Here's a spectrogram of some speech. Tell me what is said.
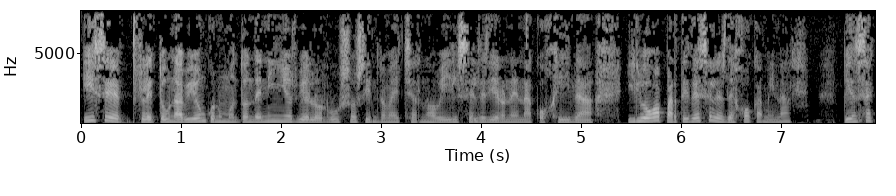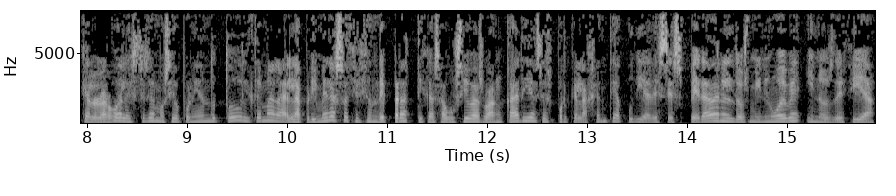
y se fletó un avión con un montón de niños bielorrusos, síndrome de Chernobyl, se les dieron en acogida, y luego a partir de ese les dejó caminar. Piensa que a lo largo de la historia hemos ido poniendo todo el tema, la, la, primera asociación de prácticas abusivas bancarias es porque la gente acudía desesperada en el 2009 y nos decía,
